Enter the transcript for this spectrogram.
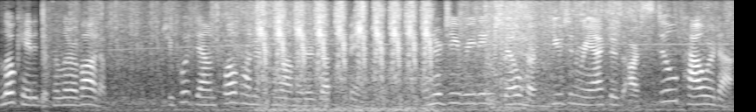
Located the Pillar of Autumn. She put down 1,200 kilometers upspin. Energy readings show her fusion reactors are still powered up.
